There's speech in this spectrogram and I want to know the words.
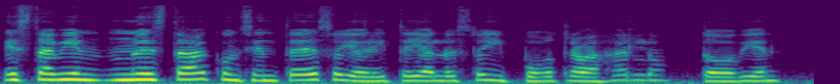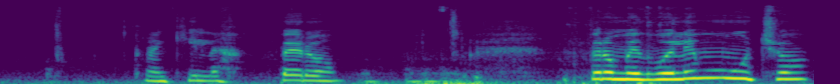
está bien. No estaba consciente de eso y ahorita ya lo estoy y puedo trabajarlo. Todo bien. Tranquila. Pero, pero me duele mucho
